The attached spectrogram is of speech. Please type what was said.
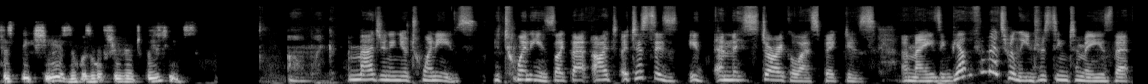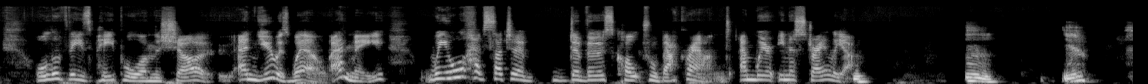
for six years, it was all through her twenties. Oh my god. Imagine in your 20s. Your 20s like that. I it just is it, and the historical aspect is amazing. The other thing that's really interesting to me is that all of these people on the show and you as well and me, we all have such a diverse cultural background and we're in Australia. Mm. Yeah,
